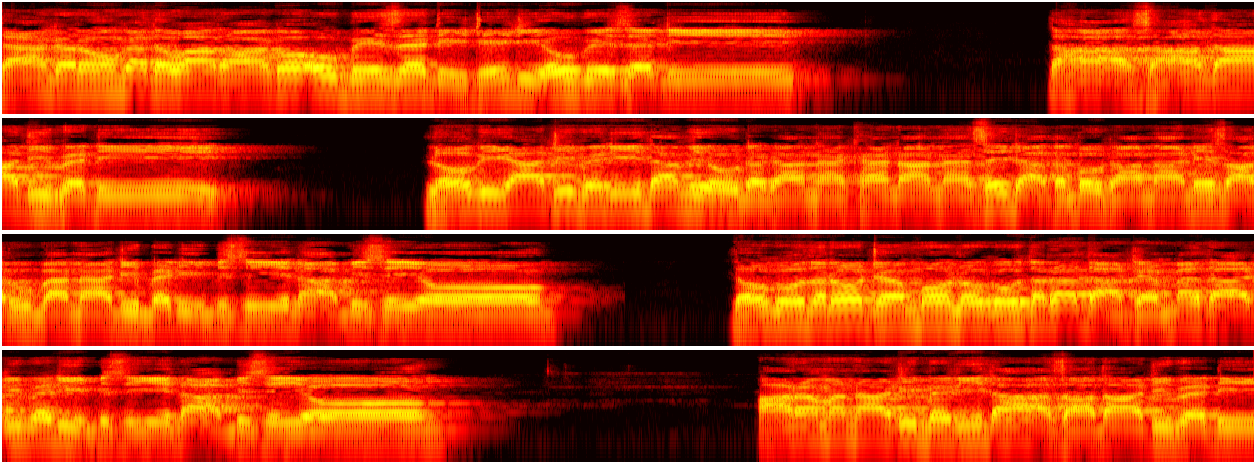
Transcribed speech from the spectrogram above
ဒါကရုံကတဝရာဂောဥပ္ပေဇတိဒိဋ္ဌိဥပ္ပေဇတိ သဟဇာတာဓိပတိလောကီယာဓိပတိသမြုတ်တကနာခန္ဓာနာစိတ်ဓာသမုဋ္ဌာနာနိသရူပနာဓိပတိပစ္စယေနပစ္စယောလောကုတ္တရောဓမ္မောလောကုတ္တရတဓမ္မတာဓိပတိပစ္စယေနပစ္စယောအာရမဏဓိပတိသဟဇာတာဓိပတိ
